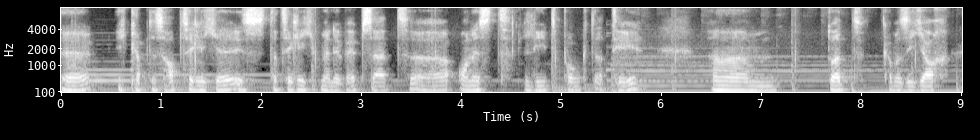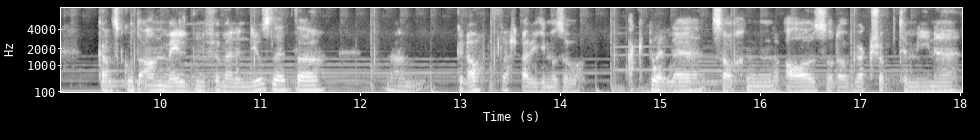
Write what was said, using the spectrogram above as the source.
äh, ich glaube, das Hauptsächliche ist tatsächlich meine Website äh, honestlead.at. Ähm, dort kann man sich auch ganz gut anmelden für meinen Newsletter. Ähm, genau, da schreibe ich immer so aktuelle Sachen aus oder Workshop-Termine.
